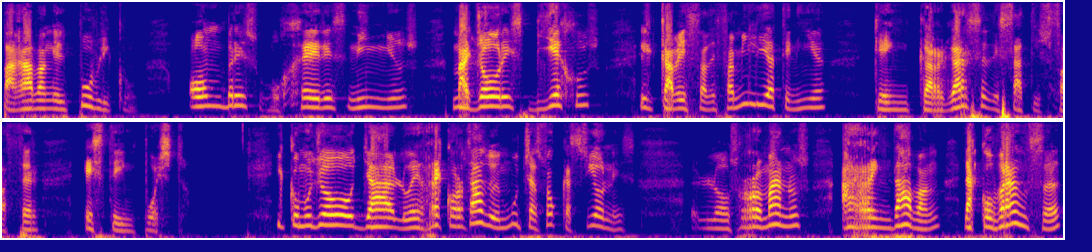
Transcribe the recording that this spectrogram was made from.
pagaban el publicum, hombres, mujeres, niños, mayores, viejos, el cabeza de familia tenía que encargarse de satisfacer este impuesto. Y como yo ya lo he recordado en muchas ocasiones, los romanos arrendaban la cobranza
